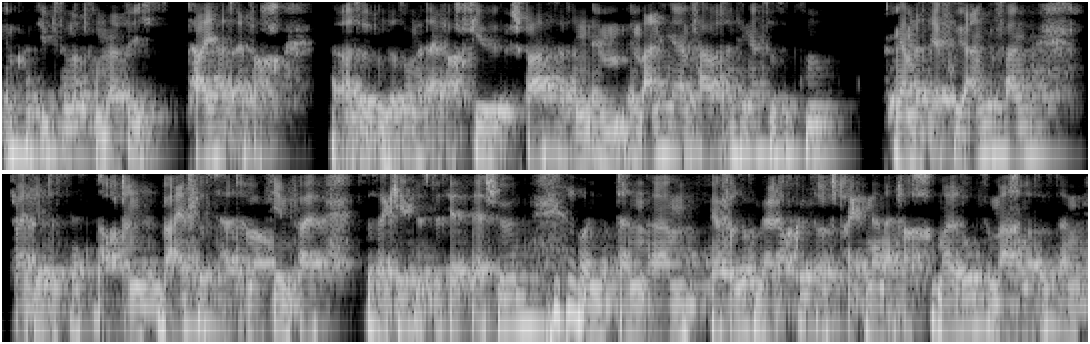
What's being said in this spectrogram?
im Prinzip zu nutzen. Also ich, Tai hat einfach Also unser Sohn hat einfach viel Spaß daran, im, im Anhänger, im Fahrradanhänger zu sitzen. Wir haben das sehr früh angefangen. Ich weiß nicht, ob das das auch dann beeinflusst hat, aber auf jeden Fall ist das Ergebnis bis jetzt sehr schön. Und dann ähm, ja, versuchen wir halt auch kürzere Strecken dann einfach mal so zu machen. Das ist dann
